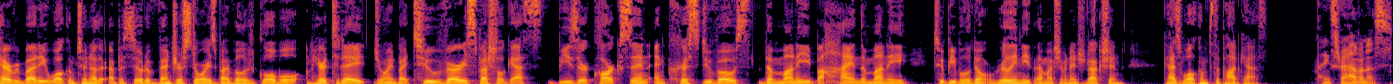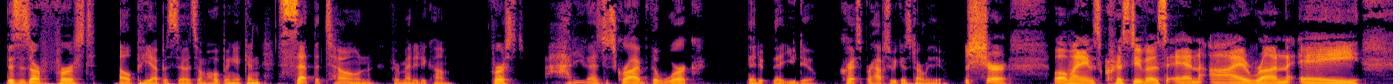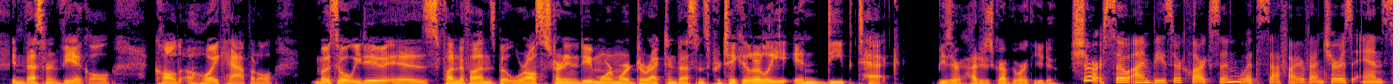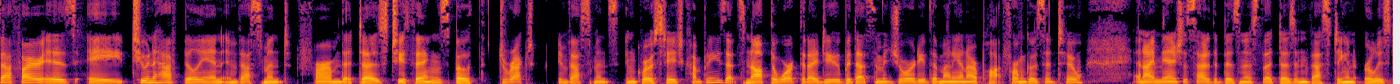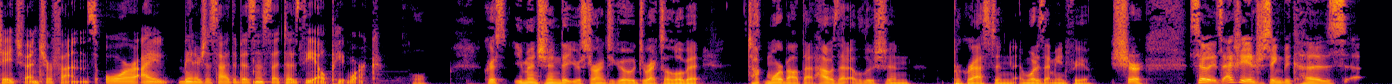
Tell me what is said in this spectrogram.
Hey, everybody. Welcome to another episode of Venture Stories by Village Global. I'm here today joined by two very special guests, Beezer Clarkson and Chris Douvos, the money behind the money, two people who don't really need that much of an introduction. Guys, welcome to the podcast. Thanks for having us. This is our first LP episode, so I'm hoping it can set the tone for many to come. First, how do you guys describe the work that, that you do? Chris, perhaps we could start with you. Sure. Well, my name is Chris Douvos and I run a investment vehicle called Ahoy Capital. Most of what we do is fund to funds, but we're also starting to do more and more direct investments, particularly in deep tech. Beezer, how do you describe the work that you do? Sure. So I'm Beezer Clarkson with Sapphire Ventures, and Sapphire is a two and a half billion investment firm that does two things, both direct investments in growth stage companies. That's not the work that I do, but that's the majority of the money on our platform goes into. And I manage the side of the business that does investing in early stage venture funds, or I manage the side of the business that does the LP work. Cool. Chris, you mentioned that you're starting to go direct a little bit. Talk more about that. How has that evolution progressed and, and what does that mean for you? Sure. So it's actually interesting because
